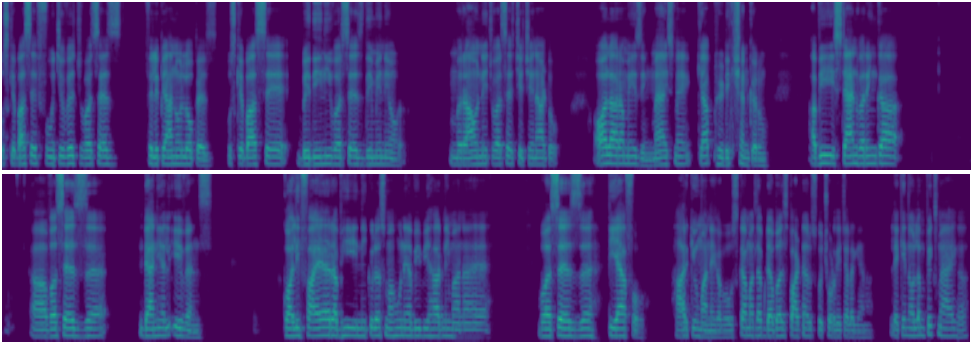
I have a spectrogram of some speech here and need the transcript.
उसके बाद से फूचविच वर्सेस फिलिपियानो लोपेज उसके बाद से Bedene versus de Minaur Raonic versus Cecchinato all are amazing मैं इसमें क्या प्रिडिक्शन करूँ? अभी Stan Wawrinka versus Daniel Evans qualifier अभी निकोलस महू ने अभी भी हार नहीं माना है. वर्सेस टीएफओ हार क्यों मानेगा वो? उसका मतलब डबल्स पार्टनर उसको छोड़ के चला गया ना। लेकिन ओलंपिक्स में आएगा।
